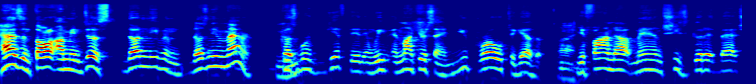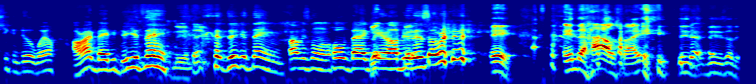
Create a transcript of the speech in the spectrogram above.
Hasn't thought, I mean, just doesn't even doesn't even matter because Mhm. we're gifted and we and like you're saying, you grow together. Right. You find out, man, she's good at that. She can do it well. All right, baby, do your thing. Do you think? do your thing. Bobby's gonna hold back Let- here. I'll do let- this over here. Hey, in the house, right? this, Yeah. this is other.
